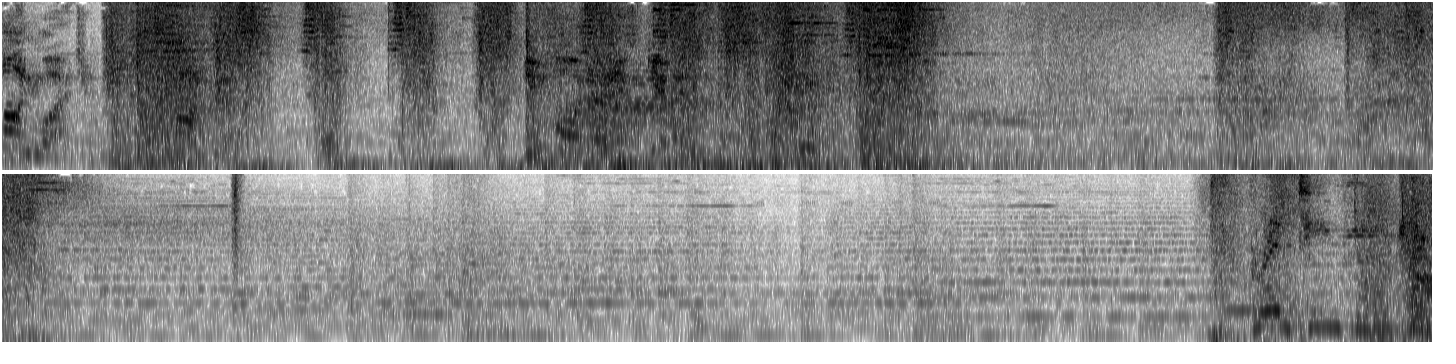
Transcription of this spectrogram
Onward! The order is given! Red team double kill.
